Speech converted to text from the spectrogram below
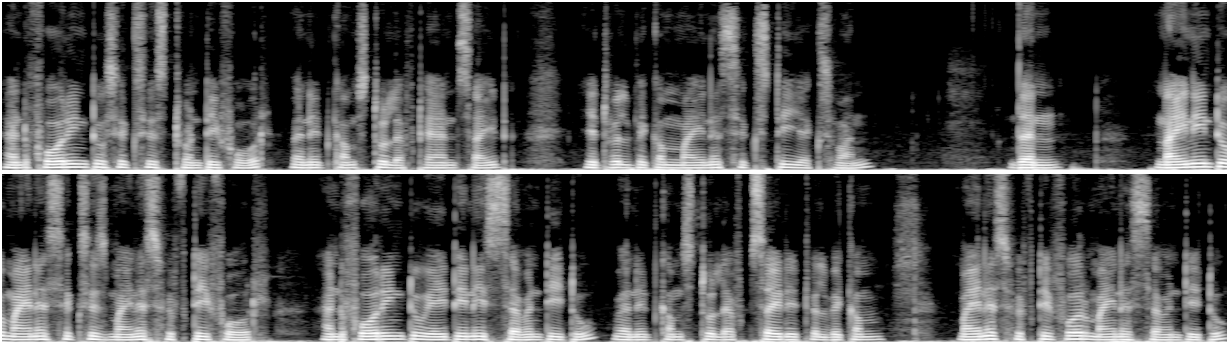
and 4 into 6 is 24 when it comes to left hand side it will become minus 60x1 then 9 into minus 6 is minus 54 and 4 into 18 is 72 when it comes to left side it will become minus 54 minus 72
